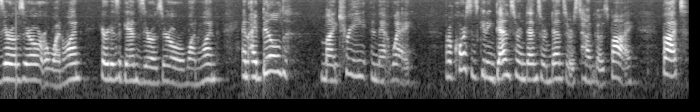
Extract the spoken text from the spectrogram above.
0, 0, or 1, 1. Here it is again, 0, 0, or 1, 1. And I build my tree in that way. And of course, it's getting denser and denser and denser as time goes by. But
